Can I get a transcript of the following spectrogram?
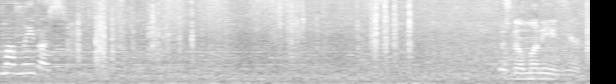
Mom leave us? There's no money in here.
